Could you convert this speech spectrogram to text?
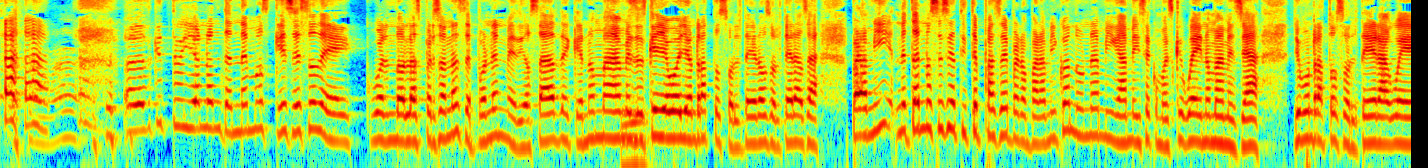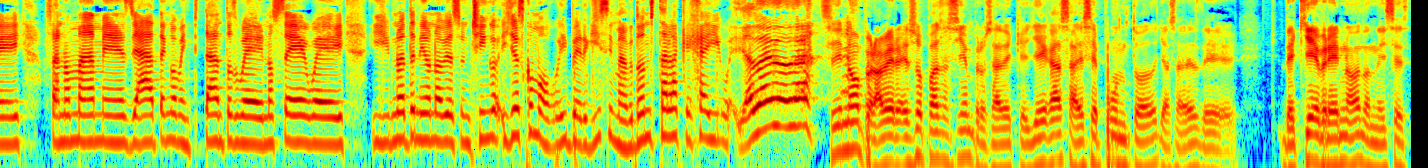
o sea, es que tú y yo no entendemos qué es eso de cuando las personas se ponen medio sad de que no mames, es que llevo ya un rato soltero, soltera. O sea, para mí, neta, no sé si a ti te pase, pero para mí cuando una amiga me dice como es que, güey, no mames, ya llevo un rato soltera, güey. O sea, no mames, ya tengo veintitantos, güey, no sé, güey. Y no he tenido novios un chingo. Y yo es como, güey, verguísima, ¿dónde está la queja ahí, güey? Ya sabes, o sea. Sí, no, pero a ver, eso pasa siempre, o sea, de que llegas a ese punto, ya sabes, de, de quiebre, ¿no? Donde dices,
